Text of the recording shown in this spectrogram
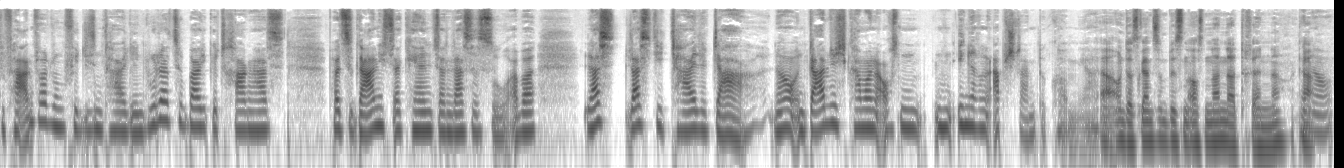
die Verantwortung für diesen Teil, den du dazu beigetragen hast. Falls du gar nichts erkennst, dann lass es so. Aber lass, lass die Teile da. Ne? Und dadurch kann man auch einen, einen inneren Abstand bekommen. Ja. ja, und das Ganze ein bisschen auseinander trennen. Ne? Ja. Genau.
